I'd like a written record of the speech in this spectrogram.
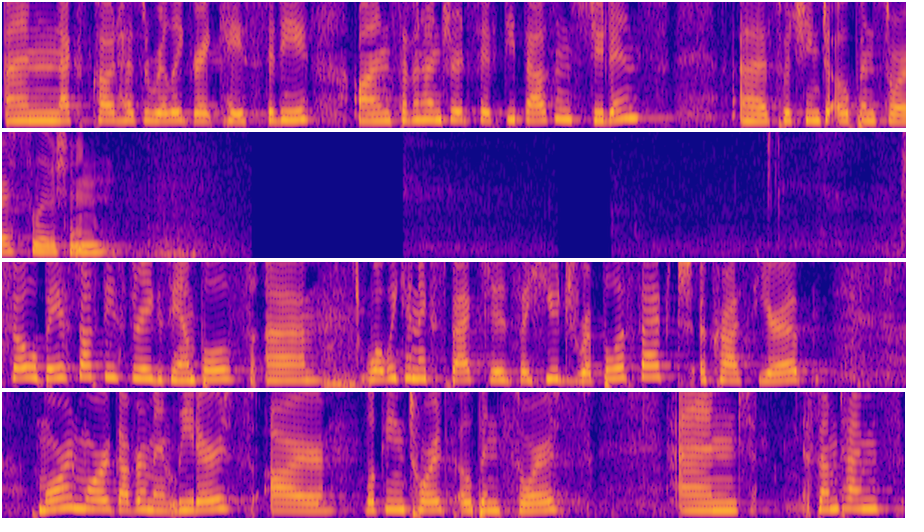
and Nextcloud has a really great case study on 750,000 students uh, switching to open source solution. So based off these three examples, um, what we can expect is a huge ripple effect across Europe. More and more government leaders are looking towards open source, and sometimes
